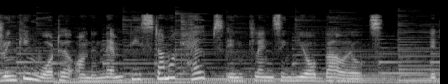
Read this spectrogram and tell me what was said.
Drinking water on an empty stomach helps in cleansing your bowels. It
